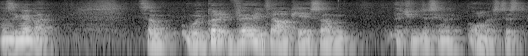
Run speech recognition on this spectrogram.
as you go mm-hmm. back. So we've got it very dark here. So I'm literally just going to almost just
